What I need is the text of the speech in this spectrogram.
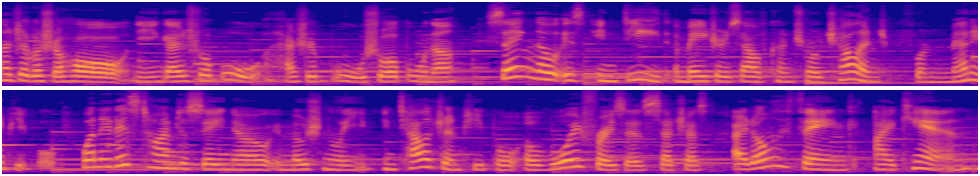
那这个时候，你应该说不还是不说不呢？Saying no is indeed a major self-control challenge for many people. When it is time to say no, emotionally intelligent people avoid phrases such as "I don't think I can"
